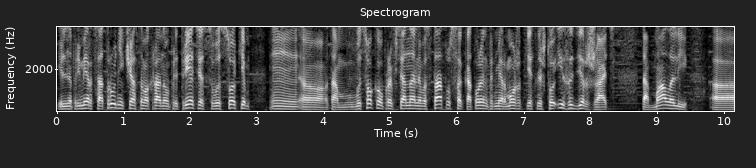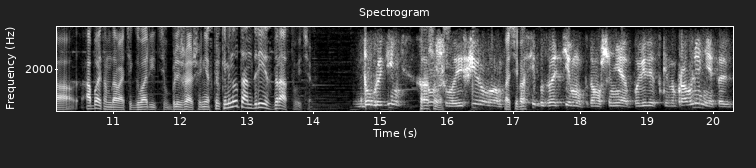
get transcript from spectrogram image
или, например, сотрудник частного охранного предприятия с высоким, э, там, высокого профессионального статуса, который, например, может, если что, и задержать, там, мало ли. Э, об этом давайте говорить в ближайшие несколько минут. Андрей, здравствуйте. Добрый день, Прошу хорошего вас. эфира вам. Спасибо. Спасибо за тему, потому что у меня Павелецкое направление, это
